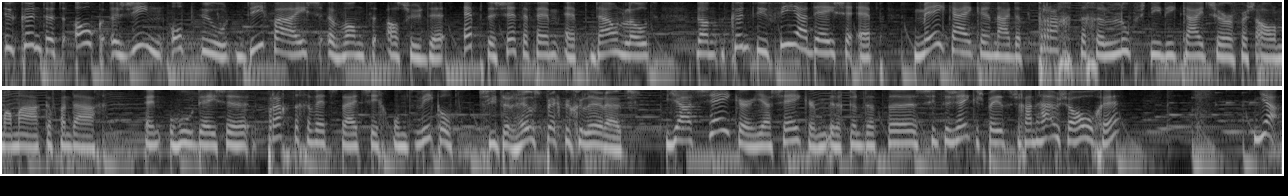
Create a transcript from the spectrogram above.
u kunt het ook zien op uw device. Want als u de app, de ZFM-app downloadt... dan kunt u via deze app meekijken naar de prachtige loops... die die kitesurfers allemaal maken vandaag. En hoe deze prachtige wedstrijd zich ontwikkelt. Ziet er heel spectaculair uit. Jazeker, jazeker. Dat, dat eh, ziet er zeker spelen. Ze gaan huizen hoog, hè? Ja,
